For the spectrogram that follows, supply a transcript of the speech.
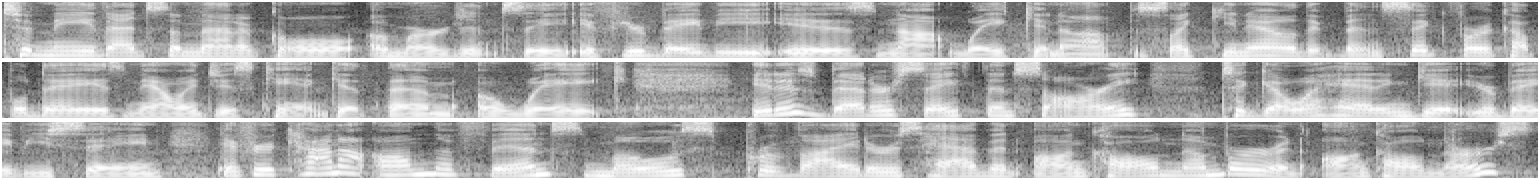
to me, that's a medical emergency. If your baby is not waking up, it's like, you know, they've been sick for a couple days, now I just can't get them awake. It is better safe than sorry to go ahead and get your baby seen. If you're kind of on the fence, most providers have an on call number, an on call nurse,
